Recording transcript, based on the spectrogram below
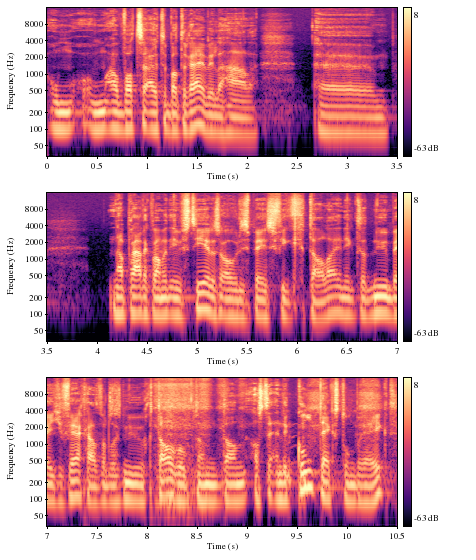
om, om wat ze uit de batterij willen halen. Ehm, nou praat ik wel met investeerders over de specifieke getallen. En ik denk dat het nu een beetje ver gaat. Want als ik nu een getal roep, dan, dan als de, en de context ontbreekt...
